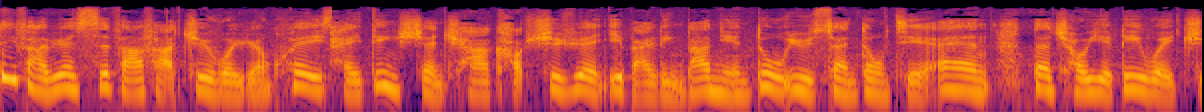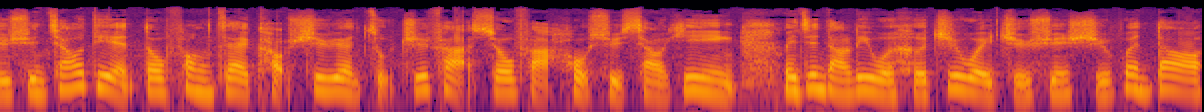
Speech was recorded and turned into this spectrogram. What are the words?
立法院司法法制委员会裁定审查考试院一百零八年度预算冻结案，但朝野立委质询焦点都放在考试院组织法修法后续效应。民进党立委何志伟质询时问到：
